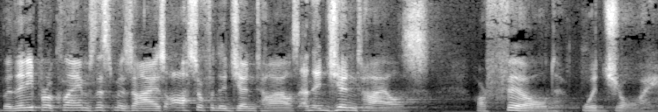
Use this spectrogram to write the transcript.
But then he proclaims this Messiah is also for the Gentiles, and the Gentiles are filled with joy.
